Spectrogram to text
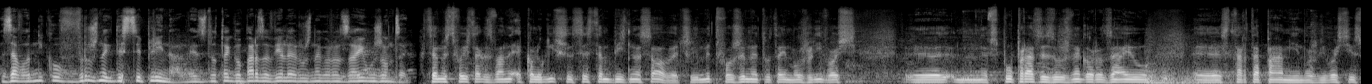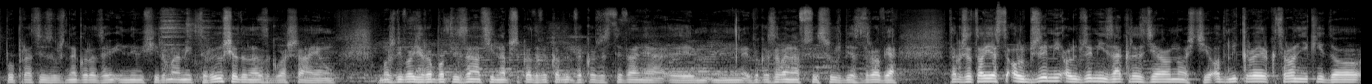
zawodników w różnych dyscyplinach, więc do tego bardzo wiele różnego rodzaju urządzeń. Chcemy stworzyć tak zwany ekologiczny system biznesowy, czyli my tworzymy tutaj możliwość y, współpracy z różnego rodzaju y, startupami, możliwości współpracy z różnego rodzaju innymi firmami, które już się do nas zgłaszają, możliwość robotyzacji, na przykład wyko- wykorzystywania, y, wykorzystywania w służbie zdrowia. Także to jest olbrzymi, olbrzymi zakres działalności, od mikroelektroniki do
